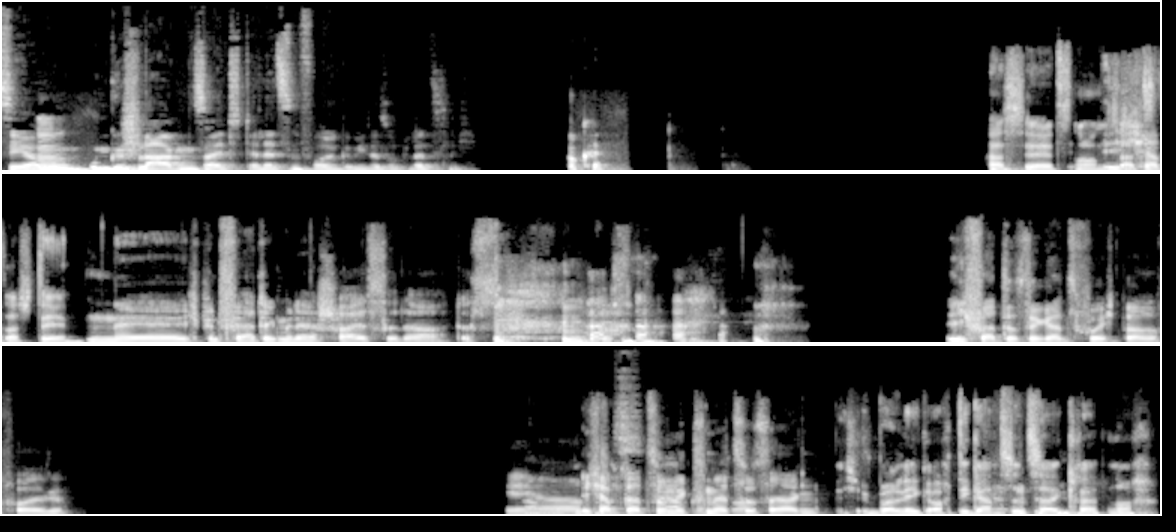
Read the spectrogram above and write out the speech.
sehr Mhm. um, umgeschlagen seit der letzten Folge wieder so plötzlich. Okay. Hast du jetzt noch einen Ich Satz hab- da stehen? Nee, ich bin fertig mit der Scheiße da. Das, Ich fand das eine ganz furchtbare Folge. Ja, Ich habe dazu nichts mehr zu sagen. Ich überlege auch die ganze Zeit gerade noch.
